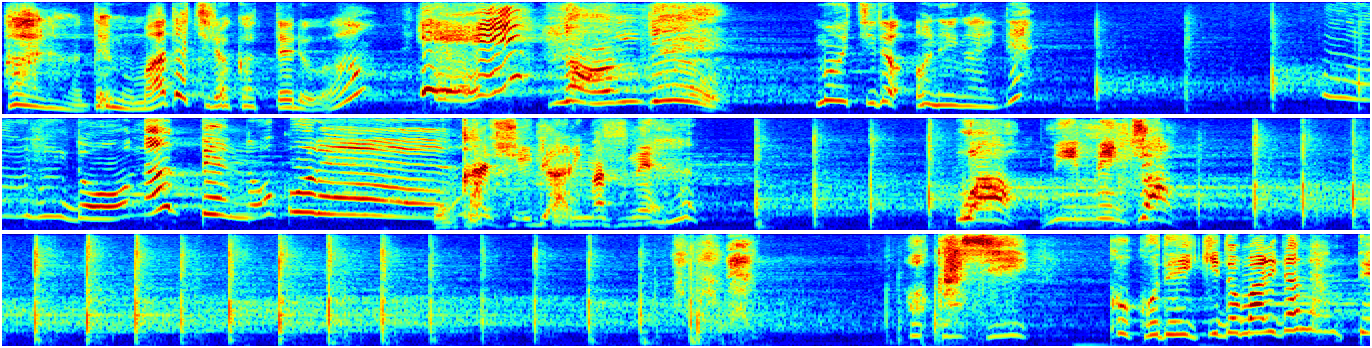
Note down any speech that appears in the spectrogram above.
あらでもまだ散らかってるわ。なんで？もう一度お願いね。うんどうなってんのこれ。おかしいでありますね。わあみんみんちゃん。おかしいここで行き止まりだなんて。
